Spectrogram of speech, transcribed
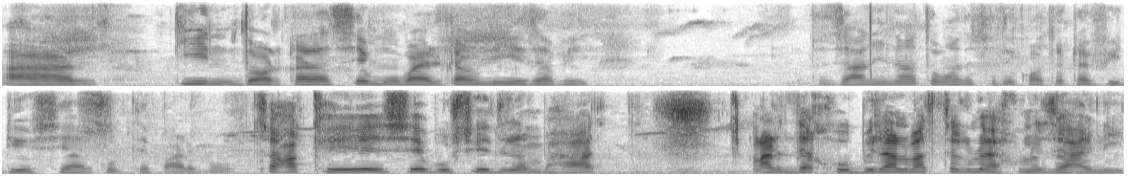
আর কি দরকার আছে মোবাইলটাও নিয়ে যাবে। তো জানি না তোমাদের সাথে কতটা ভিডিও শেয়ার করতে পারব। চা খেয়ে এসে বসিয়ে দিলাম ভাত। আর দেখো, বিড়াল বাচ্চাগুলো এখনও যায়নি।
